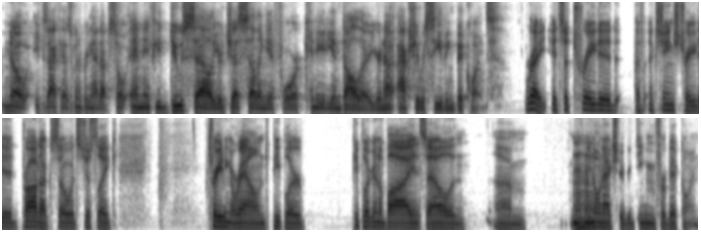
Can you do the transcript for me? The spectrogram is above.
no, exactly. I was going to bring that up. So, and if you do sell, you're just selling it for Canadian dollar. You're not actually receiving Bitcoins. Right. It's a traded, exchange traded product. So it's just like trading around. People are, people are going to buy and sell and, um, Mm-hmm. You don't actually redeem for Bitcoin.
